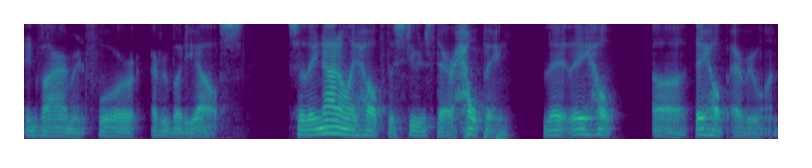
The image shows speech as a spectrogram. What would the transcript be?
environment for everybody else. So they not only help the students they're helping, they, they help uh, they help everyone.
